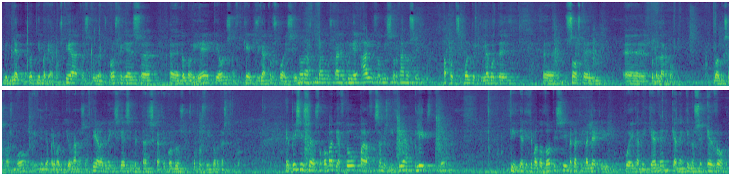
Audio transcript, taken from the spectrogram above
μην μπλέκουμε εδώ την υπαδιαρμοστία, το Συμβούλιο για τους Πρόσφυγες, ε, τον ΟΗΕ και, όλους, και τους γιατρούς χωρί σύνορα, ας πούμε, χάρη που είναι άλλη δομή οργάνωση από τις υπόλοιπες που λέγονται ε, σώστε ε, τον πελαργό με όλο σεβασμό, είναι μια περιβαλλοντική οργάνωση αυτή, αλλά δεν έχει σχέση με την άσκηση καθήκοντος στο προσφυγικό μεταναστευτικό. Επίσης, στο κομμάτι αυτό παραθέσαμε στοιχεία, πλήρη στοιχεία, για τη χρηματοδότηση μετά τη μελέτη που έκανε η ΚΕΔΕ και ανακοίνωσε εδώ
